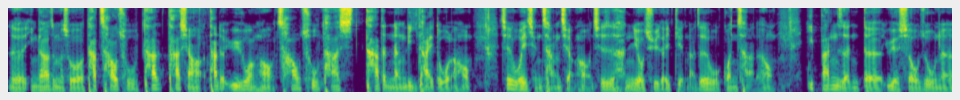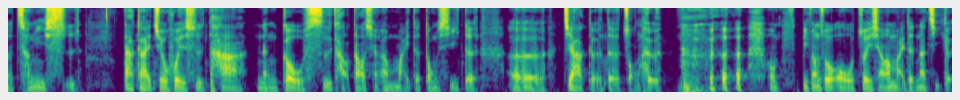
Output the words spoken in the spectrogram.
呃，应该要这么说，他超出他他想要他的欲望哈，超出他他的能力太多了哈。其实我以前常讲哈，其实很有趣的一点啊，这是我观察的哦，一般人的月收入呢乘以十。大概就会是他能够思考到想要买的东西的呃价格的总和。哦，比方说，哦，我最想要买的那几个。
